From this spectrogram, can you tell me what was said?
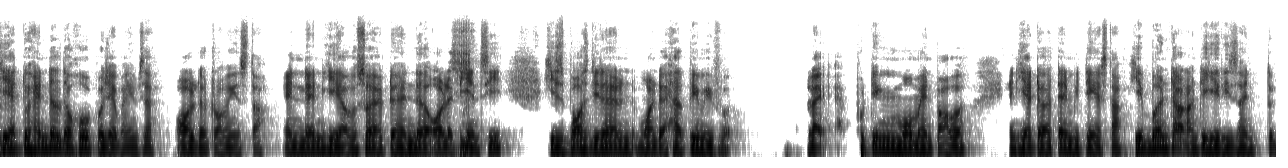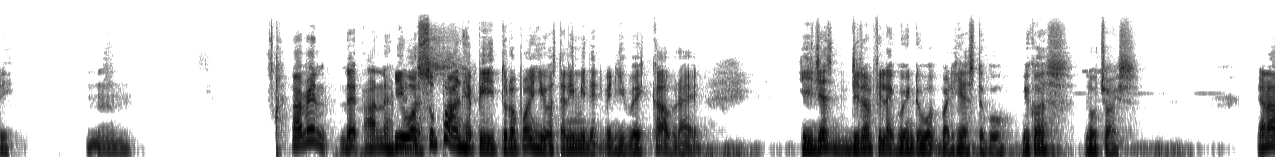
He had to handle the whole project by himself all the drawing and stuff. And then he also had to handle all the tnc his boss didn't want to help him with like putting more manpower and he had to attend meeting and stuff he burnt out until he resigned today I mean that unhappiness. He was super unhappy to the point he was telling me that when he wake up, right, he just didn't feel like going to work, but he has to go because no choice. ஏன்னா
